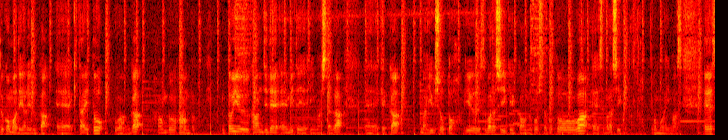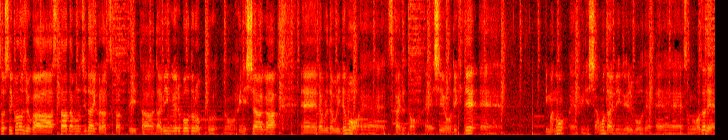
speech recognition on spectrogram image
どこまでやれるか、えー期待と不安が半分半分。という感じで、え見ていましたが、え結果、まあ、優勝という素晴らしい結果を残したことは、えー素晴らしいことだと思います、えーそして彼女がスターダム時代から使っていたダイビングエルボードロップのフィニッシャーが、えー WW でも、えー使えると、え使用できて、えー今の、えフィニッシャーもダイビングエルボーで、えーその技で、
